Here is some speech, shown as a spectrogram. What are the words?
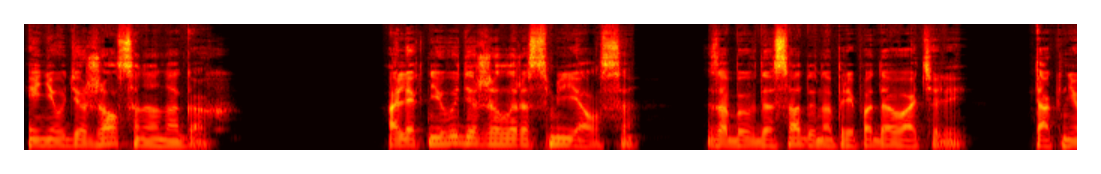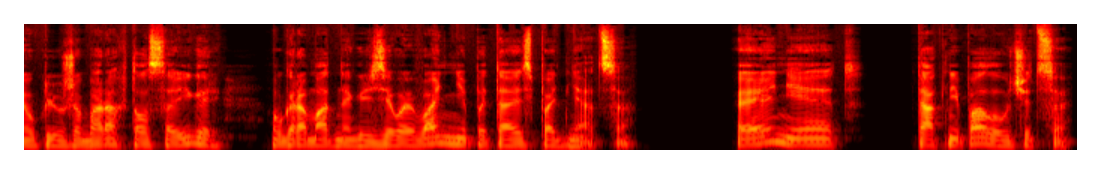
и не удержался на ногах. Олег не выдержал и рассмеялся, забыв досаду на преподавателей. Так неуклюже барахтался Игорь в громадной грязевой ванне, пытаясь подняться. «Э, нет, так не получится.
